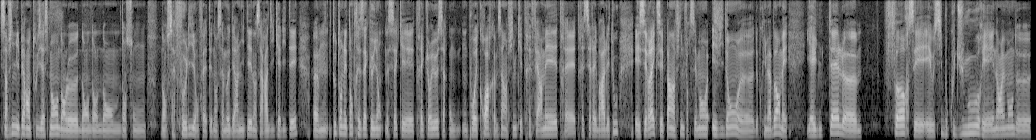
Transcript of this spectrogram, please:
c'est un film hyper enthousiasmant dans le, dans, dans, dans, son, dans sa folie en fait, et dans sa modernité, dans sa radicalité, euh, tout en étant très accueillant. C'est ça qui est très curieux, c'est-à-dire qu'on on pourrait croire comme ça un film qui est très fermé, très, très cérébral et tout. Et c'est vrai que c'est pas un film forcément évident euh, de prime abord, mais il y a une telle force et, aussi beaucoup d'humour et énormément de,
